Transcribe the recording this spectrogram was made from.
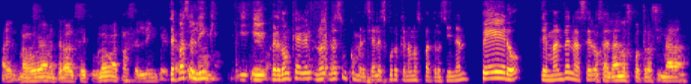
Ahí, me voy a meter al Facebook. Luego me pasas el link, güey. Te paso el link uno. y, y perdón que haga, el- no, no es un comercial, les juro que no nos patrocinan, pero te mandan a hacer, o sea, Ojalá nos patrocinara.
